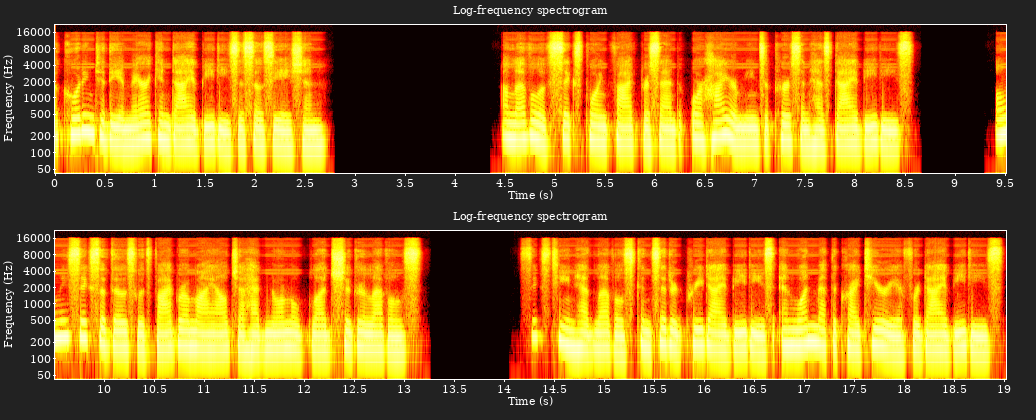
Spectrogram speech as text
according to the American Diabetes Association. A level of 6.5% or higher means a person has diabetes. Only six of those with fibromyalgia had normal blood sugar levels. 16 had levels considered prediabetes and one met the criteria for diabetes.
